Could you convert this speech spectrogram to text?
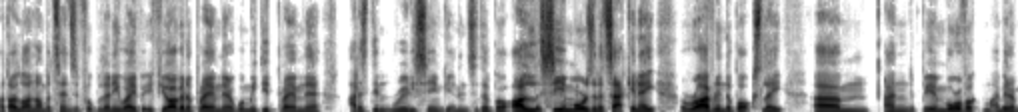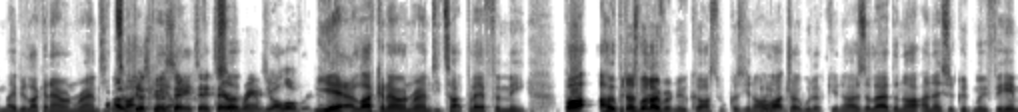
I don't like number tens in football anyway. But if you are going to play him there, when we did play him there, I just didn't really see him getting into the box. I see him more as an attacking eight, arriving in the box late. Um, and being more of a maybe maybe like an Aaron Ramsey. I was just going to say it's, it's Aaron So- Ramsey all over again. Yeah, like an Aaron Ramsey type player for me. But I hope he does well over at Newcastle because you know I like Joe Willock, you know, as a lad, and, I, and it's a good move for him.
